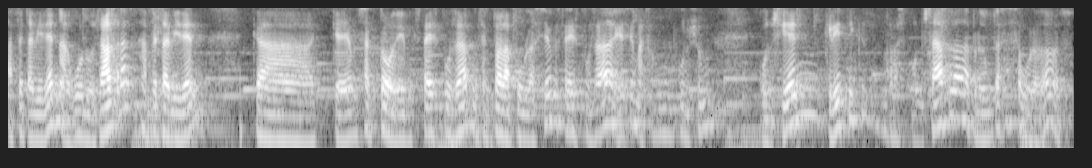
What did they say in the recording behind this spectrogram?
ha fet evident, algú nosaltres, ha fet evident que, que hi ha un sector que està disposat, un sector de la població que està disposada a fer un consum conscient, crític, responsable de productes asseguradors.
